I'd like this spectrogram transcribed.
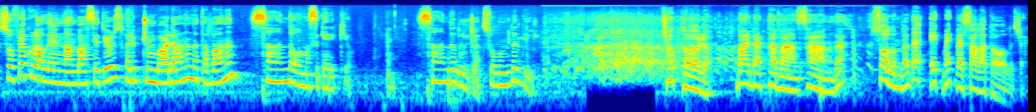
sofra kurallarından bahsediyoruz, Haluk'cum bardağının da tabağının sağında olması gerekiyor. Yani sağında duracak, solunda değil. Çok doğru. Bardak tabağın sağında, solunda da ekmek ve salata olacak.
